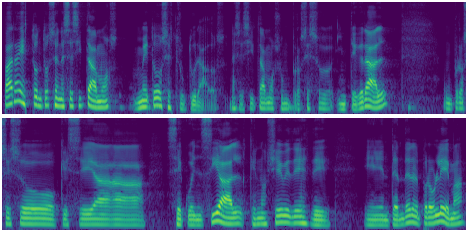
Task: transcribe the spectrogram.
Para esto entonces necesitamos métodos estructurados, necesitamos un proceso integral, un proceso que sea secuencial, que nos lleve desde eh, entender el problema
